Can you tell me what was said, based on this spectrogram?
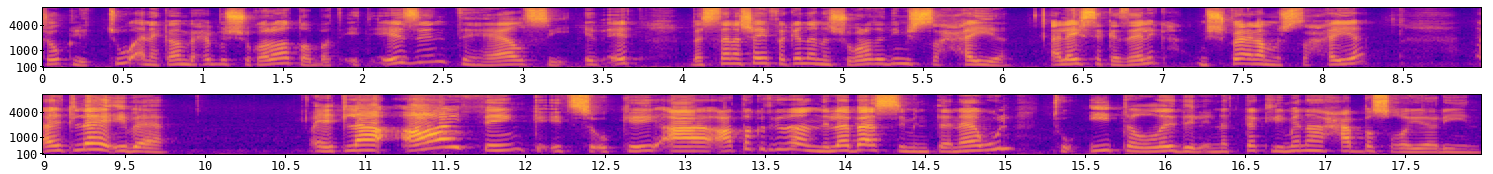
chocolate too. أنا كمان بحب it isn't healthy. If it بس أنا شايفة كده إن الشوكولاتة دي مش صحية. أليس كذلك؟ مش فعلا مش صحية؟ قالت لها إيه بقى؟ قالت لها I think it's okay. أعتقد كده إن لا بأس من تناول to eat a little إنك تاكلي منها حبة صغيرين.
